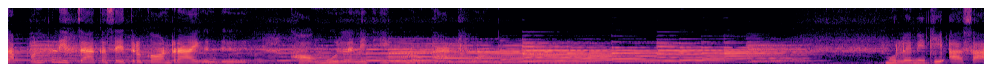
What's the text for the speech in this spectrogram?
กับผลผลิตจากเกษตรกรรายอื่น ๆ ของมูลนิธิโครงการหลวง มูลนิธิอาสา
